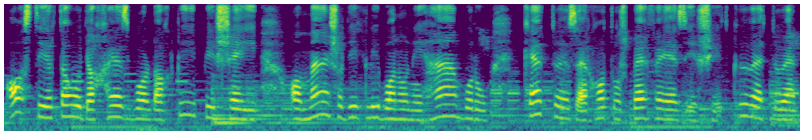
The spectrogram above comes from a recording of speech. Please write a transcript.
azt írta, hogy a Hezbollah lépései a második libanoni háború 2006-os befejezését követően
